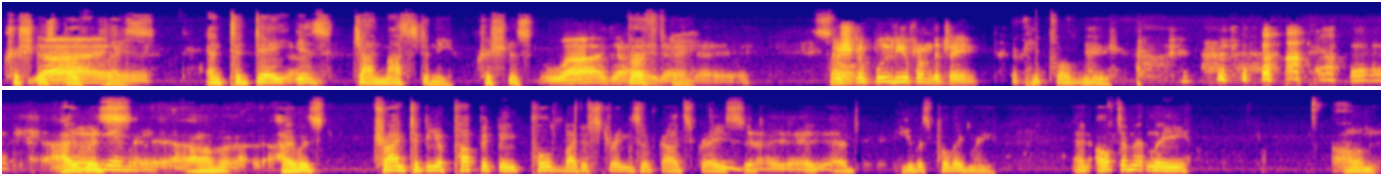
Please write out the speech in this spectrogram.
Krishna's Right. birthplace. And today Right. is Janmashtami, Krishna's. wow, Birthday. jai, jai. So Krishna pulled you from the train. He told me. I was, um, I was trying to be a puppet being pulled by the strings of God's grace. and- and, and he was pulling me. And ultimately, um,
